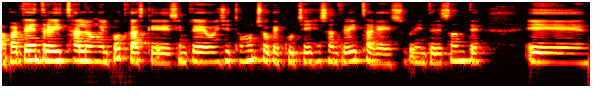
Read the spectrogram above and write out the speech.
aparte de entrevistarlo en el podcast, que siempre os insisto mucho que escuchéis esa entrevista, que es súper interesante, eh,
